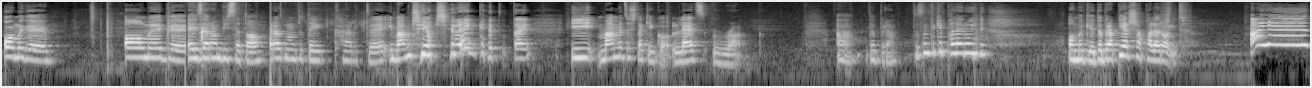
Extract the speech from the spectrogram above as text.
Omega. Omega. Ej, zarąbiste to. Teraz mam tutaj karty i mam czyjąś rękę tutaj. I mamy coś takiego. Let's rock. A, dobra. To są takie paleroidy. Omega, dobra, pierwsza paleroid. Ajen!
